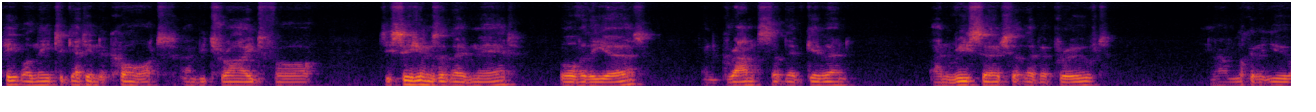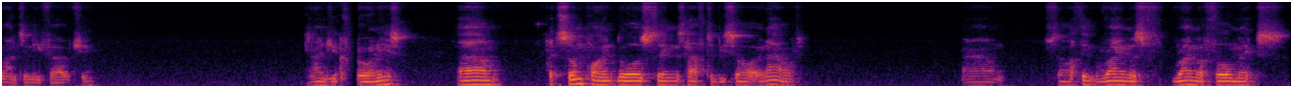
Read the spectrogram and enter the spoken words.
people need to get into court and be tried for decisions that they've made over the years and grants that they've given and research that they've approved. And I'm looking at you, Anthony Fauci, and your cronies. Um, at some point, those things have to be sorted out. Um, so I think Reimer's, Reimer Fuellmich's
